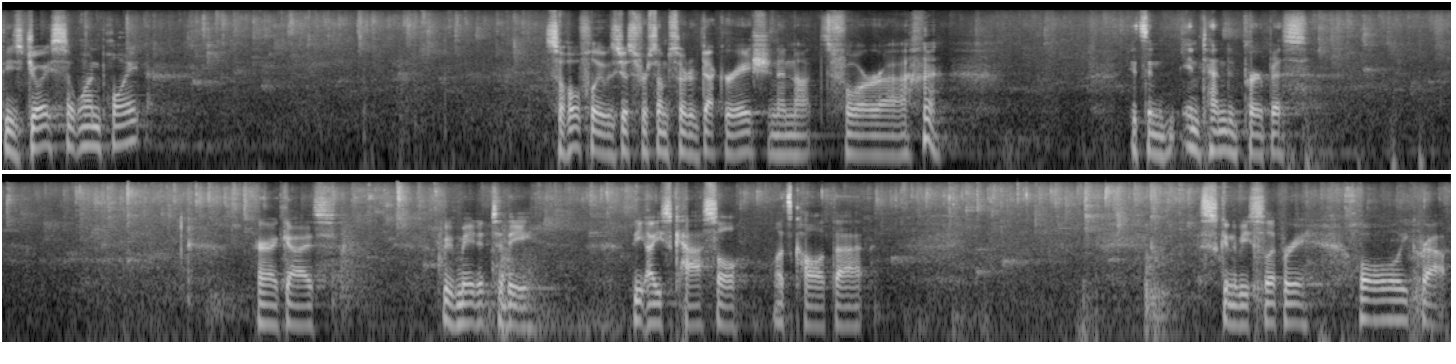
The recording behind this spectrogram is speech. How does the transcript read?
these joists at one point. So hopefully it was just for some sort of decoration and not for uh, its in intended purpose. All right, guys, we've made it to the the ice castle. Let's call it that. This is gonna be slippery. Holy crap!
